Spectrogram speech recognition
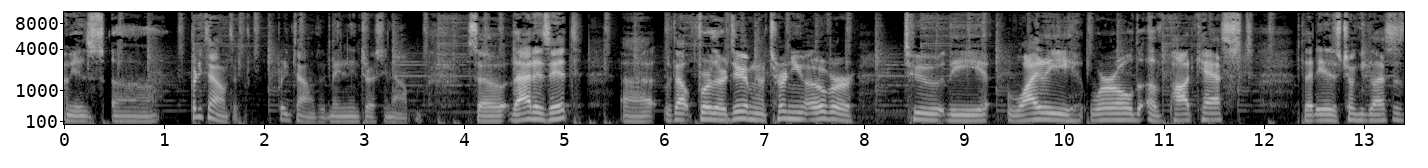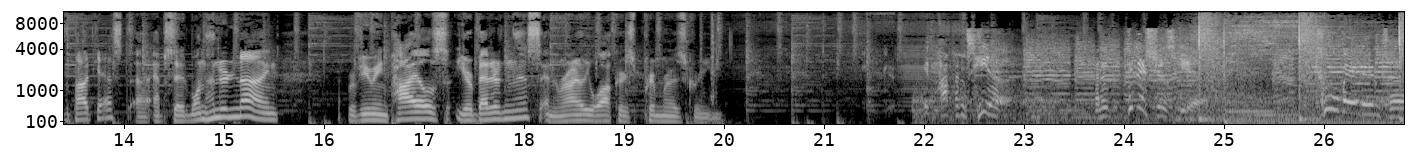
is uh, pretty talented. Pretty talented. Made an interesting album. So that is it. Uh, without further ado, I'm going to turn you over to the wily world of podcast that is Chunky Glasses, the podcast, uh, episode 109, reviewing Piles, You're Better Than This, and Ryley Walker's Primrose Green. It happens here, and it finishes here. Two men enter,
